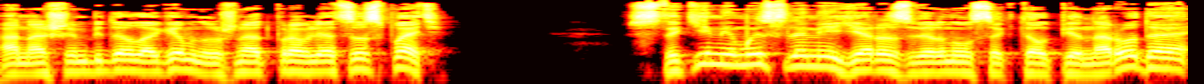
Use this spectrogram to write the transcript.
а нашим бедолагам нужно отправляться спать. С такими мыслями я развернулся к толпе народа,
